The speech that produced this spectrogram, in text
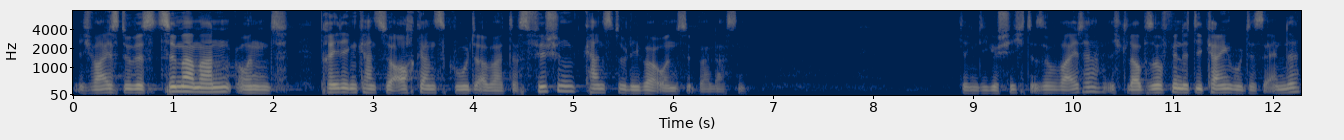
Ich weiß, du bist Zimmermann und predigen kannst du auch ganz gut, aber das Fischen kannst du lieber uns überlassen. Ging die Geschichte so weiter? Ich glaube, so findet die kein gutes Ende.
